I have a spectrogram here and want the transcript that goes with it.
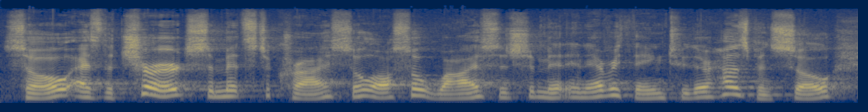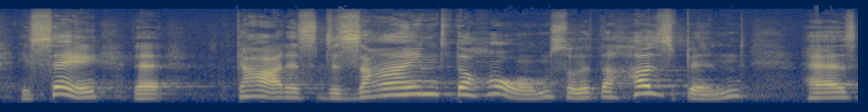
So, as the church submits to Christ, so also wives should submit in everything to their husbands. So, he's saying that God has designed the home so that the husband has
